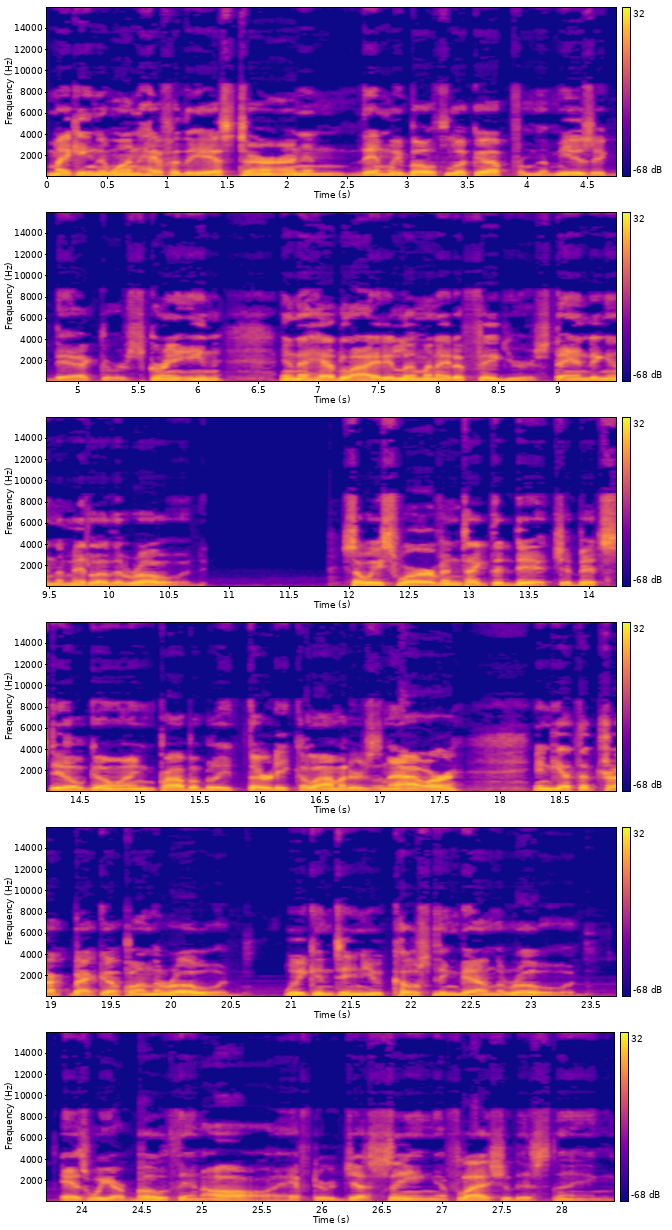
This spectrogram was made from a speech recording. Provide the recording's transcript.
making the one half of the S turn, and then we both look up from the music deck or screen, and the headlight illuminate a figure standing in the middle of the road. So we swerve and take the ditch, a bit still going, probably 30 kilometers an hour, and get the truck back up on the road. We continue coasting down the road as we are both in awe after just seeing a flash of this thing.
